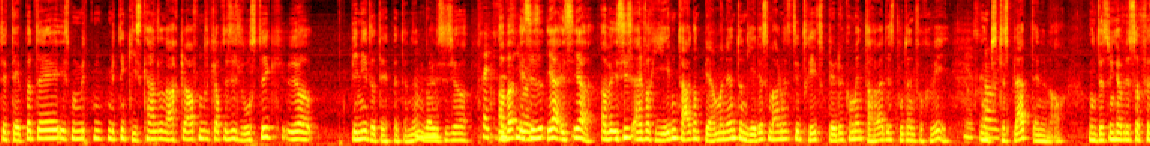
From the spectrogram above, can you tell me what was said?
der Depperte ist mir mit, mit den Gießkandel nachgelaufen und ich glaube, das ist lustig, ja, bin ich der Depperte, ne? Mhm. weil es ist ja, aber es ist, ja, es, ja, aber es ist einfach jeden Tag und permanent und jedes Mal, wenn es dir trifft, blöde Kommentare, das tut einfach weh. Ja, und das bleibt einem auch. Und deswegen habe ich das so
